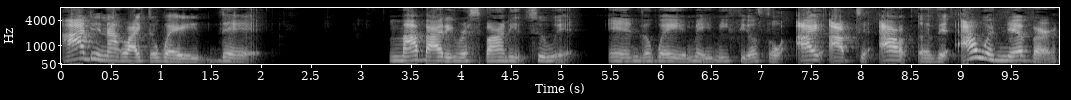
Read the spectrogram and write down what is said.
I did not like the way that my body responded to it and the way it made me feel. So I opted out of it. I would never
